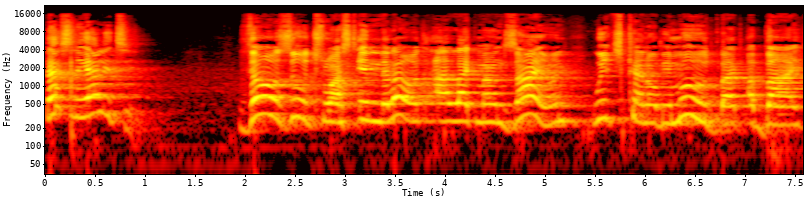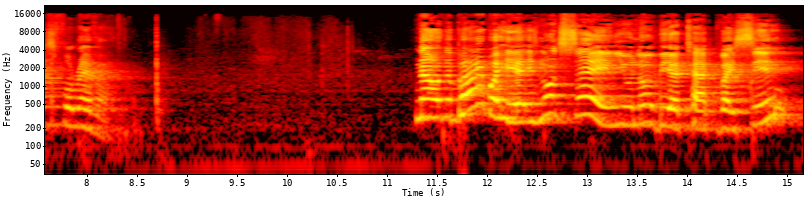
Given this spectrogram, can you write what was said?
That's reality. Those who trust in the Lord are like Mount Zion, which cannot be moved but abides forever. Now, the Bible here is not saying you will not be attacked by sin.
